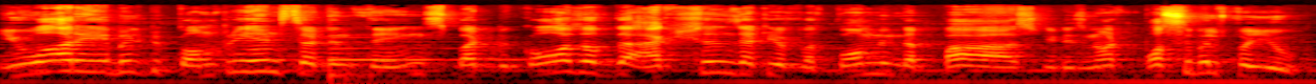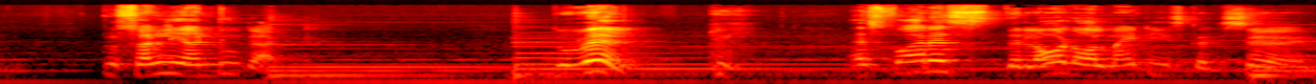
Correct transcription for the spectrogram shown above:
you are able to comprehend certain things, but because of the actions that you have performed in the past, it is not possible for you to suddenly undo that. To well, as far as the Lord Almighty is concerned,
